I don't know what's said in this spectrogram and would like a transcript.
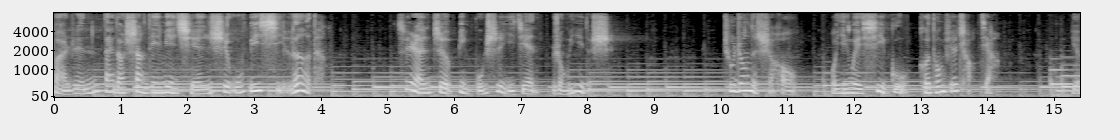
把人带到上帝面前是无比喜乐的。虽然这并不是一件容易的事。初中的时候，我因为细故和同学吵架，原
